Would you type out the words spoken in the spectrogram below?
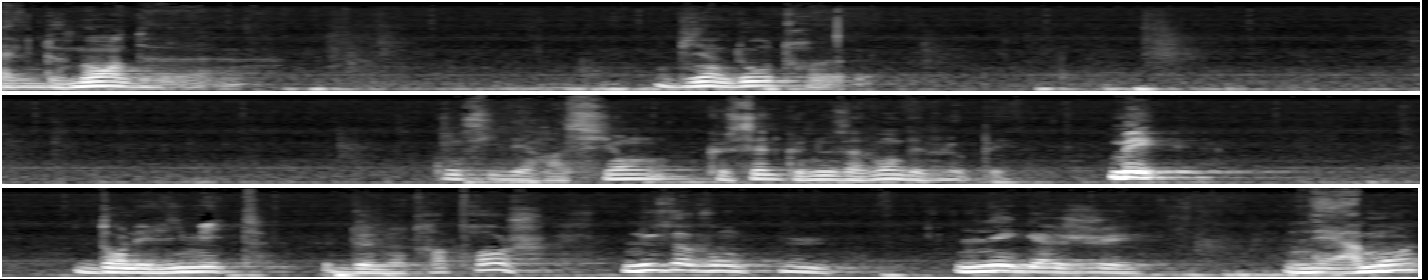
Elle demande bien d'autres considérations que celles que nous avons développées. Mais dans les limites de notre approche, nous avons pu négager néanmoins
